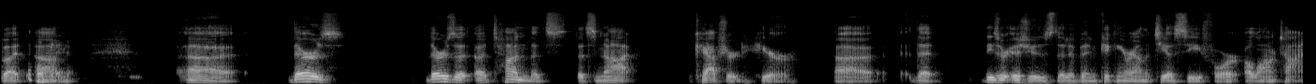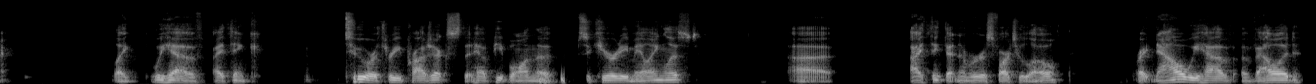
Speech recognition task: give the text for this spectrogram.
but um, uh, there's there's a, a, ton that's that's not captured here. Uh, that these are issues that have been kicking around the TSC for a long time. Like we have, I think, two or three projects that have people on the security mailing list. Uh, I think that number is far too low. Right now, we have a valid,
